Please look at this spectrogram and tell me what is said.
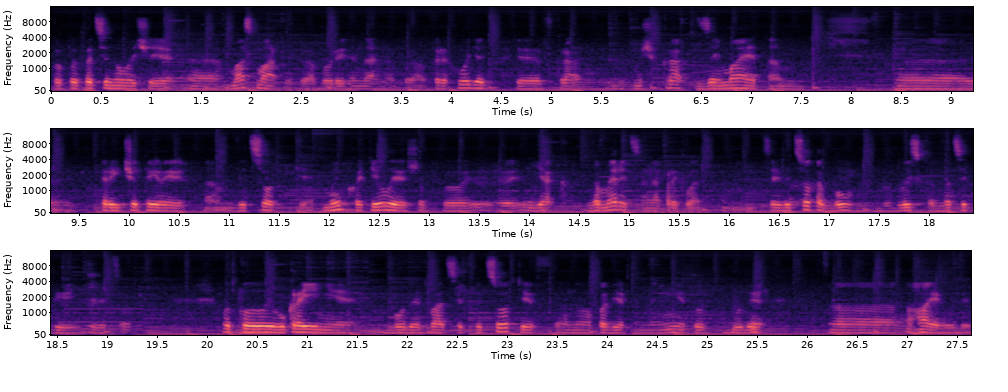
по- поціновувачі е, мас-маркету або регіонального пива переходять е, в крафт, тому що крафт займає там е, 3-4 там, відсотки. Ми б хотіли, щоб е, як в Америці, наприклад, цей відсоток був близько 20%. От коли в Україні буде 20%, ну повірте мені, тут буде е, гай аудит.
